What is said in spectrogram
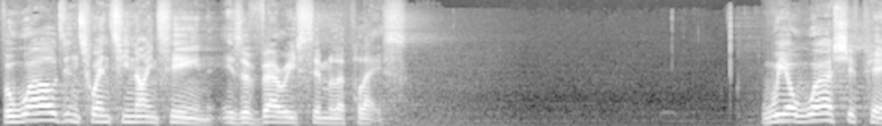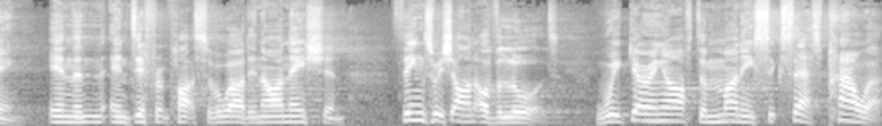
the world in 2019 is a very similar place. We are worshipping in, the, in different parts of the world, in our nation, things which aren't of the Lord. We're going after money, success, power,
